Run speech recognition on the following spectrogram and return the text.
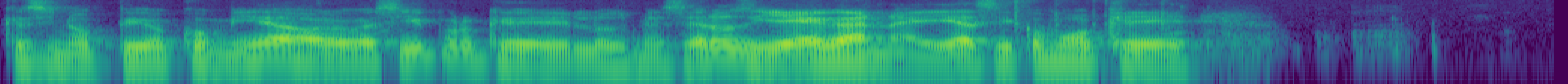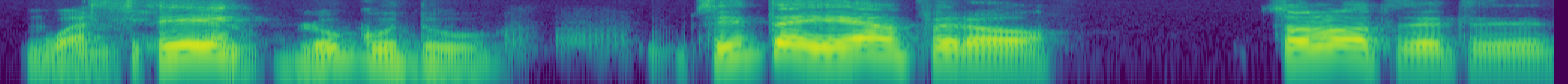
Que si no pido comida o algo así, porque los meseros llegan ahí así como que guasita, Sí. blugudú. Sí te llegan, pero solo, te, te-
